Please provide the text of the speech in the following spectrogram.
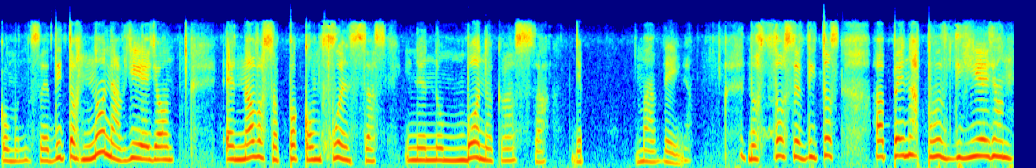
Como los cerditos no la abrieron, el nuevo sopó con fuerzas y inundó una casa de madera. Los dos cerditos apenas pudieron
